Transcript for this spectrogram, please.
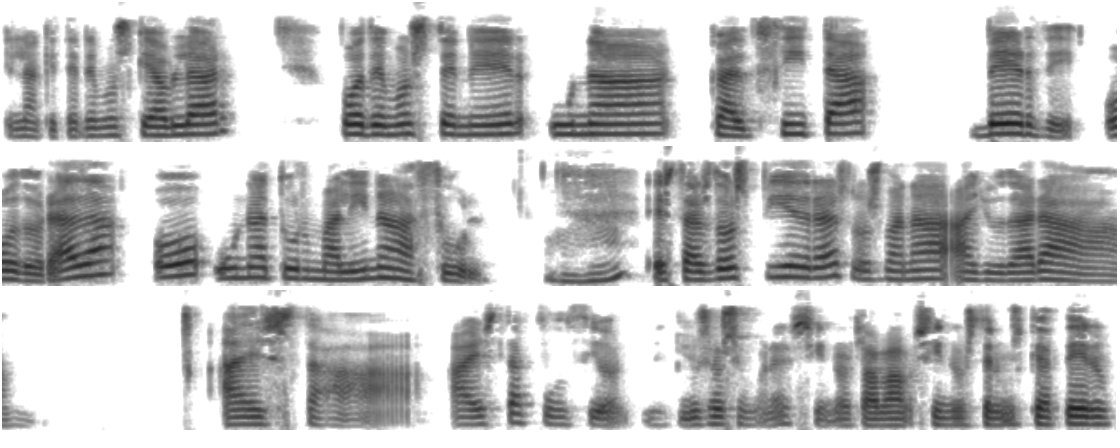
en la que tenemos que hablar, podemos tener una calcita verde o dorada o una turmalina azul. Estas dos piedras nos van a ayudar a, a esta, a esta función. Incluso si, nos la, si nos tenemos que hacer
